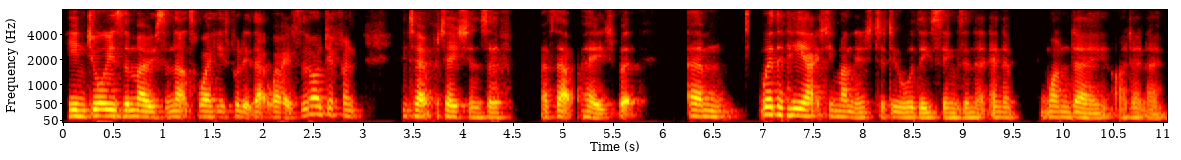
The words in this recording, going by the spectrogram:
he enjoys the most and that's why he's put it that way. So there are different interpretations of of that page but um, whether he actually managed to do all these things in a, in a one day i don't know.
